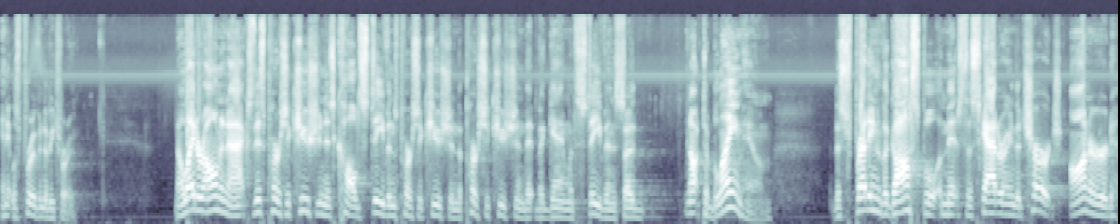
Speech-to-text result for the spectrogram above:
And it was proven to be true. Now, later on in Acts, this persecution is called Stephen's persecution, the persecution that began with Stephen. So, not to blame him, the spreading of the gospel amidst the scattering of the church honored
